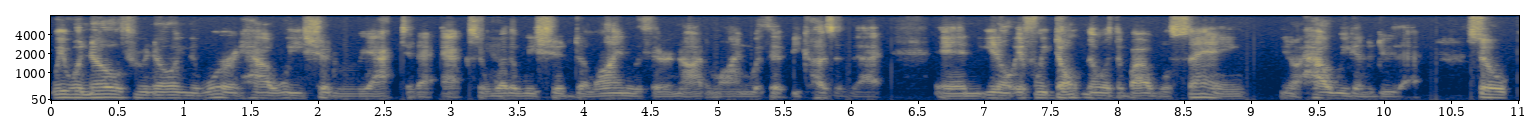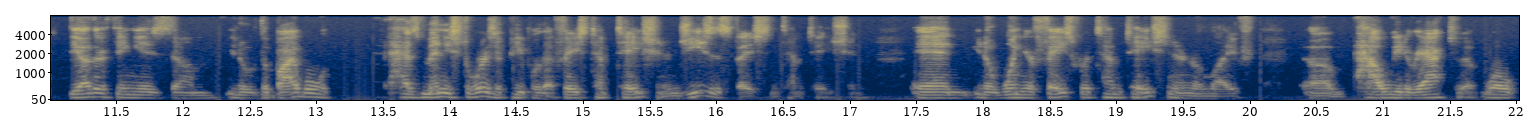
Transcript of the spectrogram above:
we will know through knowing the word how we should react to that X or whether we should align with it or not align with it because of that. And, you know, if we don't know what the Bible is saying, you know, how are we going to do that? So the other thing is, um, you know, the Bible has many stories of people that face temptation and Jesus faced temptation. and you know when you're faced with temptation in our life um, how we react to it. Well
